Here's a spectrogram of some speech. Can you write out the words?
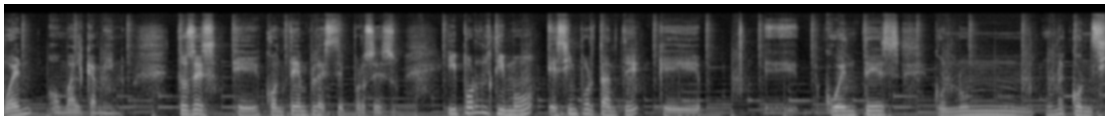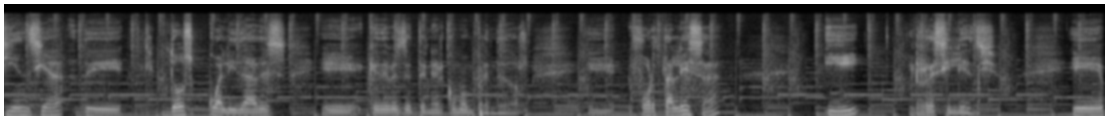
buen o mal camino. Entonces, contempla este proceso. Y por último, es importante que eh, cuentes con una conciencia de dos cualidades eh, que debes de tener como emprendedor. fortaleza y resiliencia. Eh,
